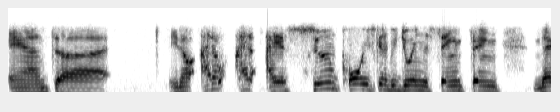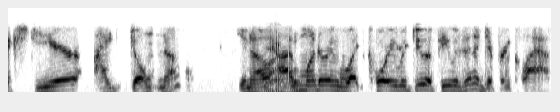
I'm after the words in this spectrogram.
and uh, you know, I don't. I, I assume Corey's going to be doing the same thing next year. I don't know. You know, yeah, I'm wondering what Corey would do if he was in a different class.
